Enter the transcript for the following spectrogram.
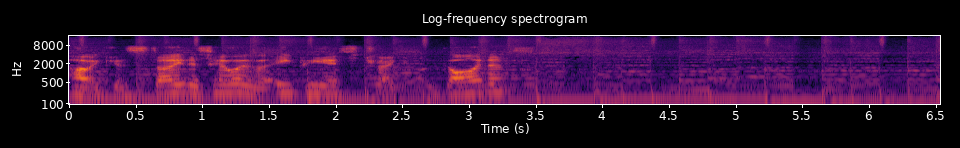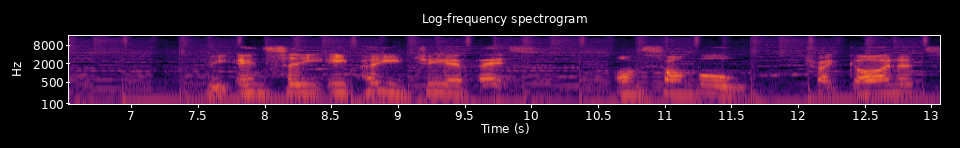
hurricane status. However, EPS track guidance. The NCEP GFS ensemble track guidance.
